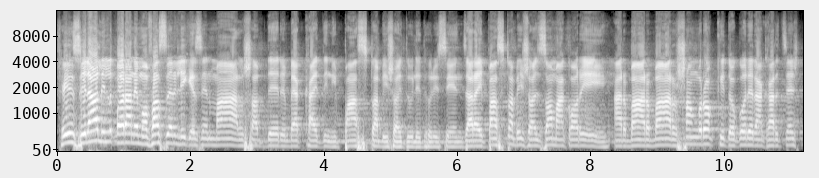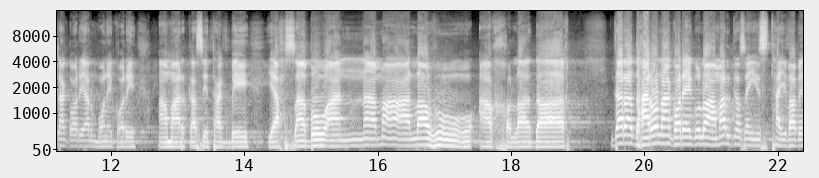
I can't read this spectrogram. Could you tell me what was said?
ফিজিলালিল কোরআনে মুফাসসির লিখেছেন, মাল শব্দের ব্যাখ্যায় তিনি পাঁচটা বিষয় তুলে ধরেছেন। যারা এই পাঁচটা বিষয় জমা করে আর বারবার সংরক্ষিত করে রাখার চেষ্টা করে আর মনে করে, আমার কাছে থাকবে, ইয়াহসাবু আন্না মালাহু আখলাদা। যারা ধারণা করে এগুলো আমার কাছে স্থায়ীভাবে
